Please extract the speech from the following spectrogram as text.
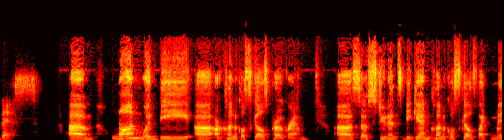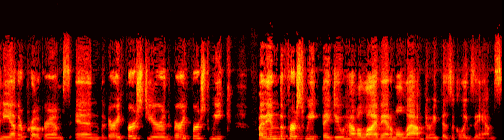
this. Um, one would be uh, our clinical skills program. Uh, so students begin clinical skills like many other programs in the very first year, the very first week. By the end of the first week, they do have a live animal lab doing physical exams.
